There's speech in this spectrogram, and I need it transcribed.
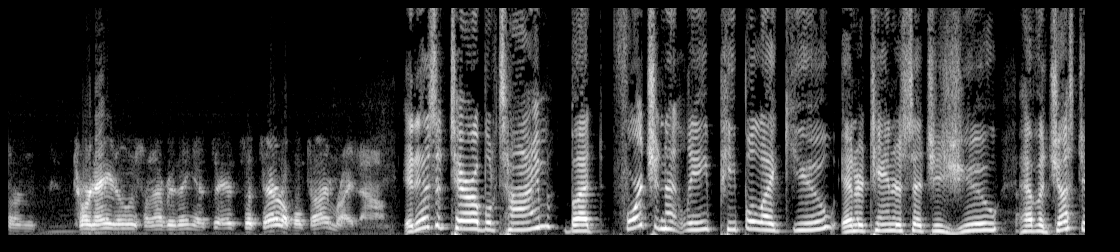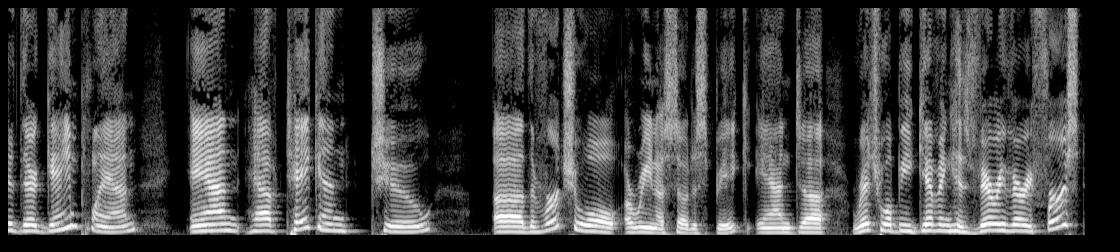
and tornadoes and everything. It's it's a terrible time right now. It is a terrible time, but fortunately, people like you, entertainers such as you, have adjusted their game plan and have taken to uh, the virtual arena, so to speak. And uh, Rich will be giving his very, very first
